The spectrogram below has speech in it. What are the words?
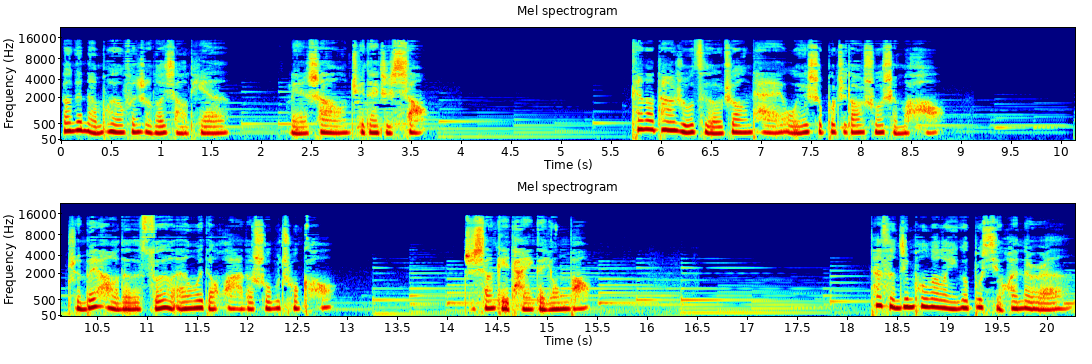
刚跟男朋友分手的小天，脸上却带着笑。看到他如此的状态，我一时不知道说什么好。准备好的所有安慰的话都说不出口，只想给他一个拥抱。他曾经碰到了一个不喜欢的人，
